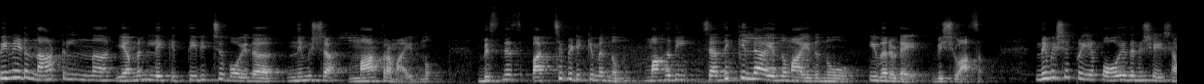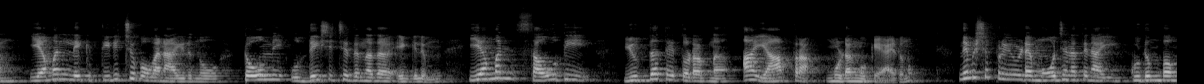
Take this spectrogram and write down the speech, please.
പിന്നീട് നാട്ടിൽ നിന്ന് യമനിലേക്ക് തിരിച്ചു പോയത് നിമിഷ മാത്രമായിരുന്നു. ബിസിനസ് പച്ചപിടിക്കുമെന്നും മഹതി ചതിക്കില്ല എന്നുമായിരുന്നു ഇവരുടെ വിശ്വാസം. നിമിഷപ്രിയ പോയതിനു ശേഷം യമനിലേക്ക് തിരിച്ചു പോവാനായിരുന്നു ടോമി ഉദ്ദേശിച്ചിരുന്നത് എങ്കിലും യമൻ സൗദി യുദ്ധത്തെ തുടർന്ന് ആ യാത്ര മുടങ്ങുകയായിരുന്നു. നിമിഷപ്രിയയുടെ മോചനത്തിനായി കുടുംബം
